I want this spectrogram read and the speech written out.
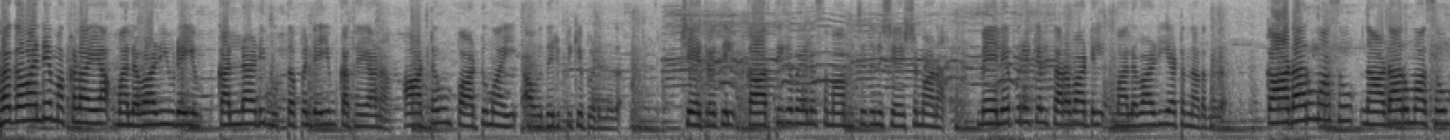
ഭഗവാന്റെ മക്കളായ മലവാഴിയുടെയും കല്ലാടി മുത്തപ്പന്റെയും കഥയാണ് ആട്ടവും പാട്ടുമായി അവതരിപ്പിക്കപ്പെടുന്നത്. ക്ഷേത്രത്തിൽ കാർത്തികവേല സമാപിച്ചതിനു ശേഷമാണ് മേലേപ്പുരയ്ക്കൽ തറവാട്ടിൽ മലവാഴിയാട്ടം നടന്നത്. കാടാറുമാസവും നാടാറുമാസവും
